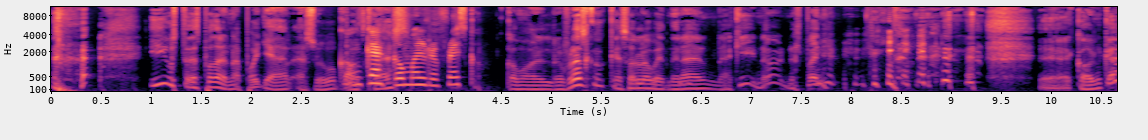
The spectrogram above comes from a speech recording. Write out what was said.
y ustedes podrán apoyar a su Con podcast K como el refresco. como el refresco que solo venderán aquí, ¿no? En España. Eh, con K.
